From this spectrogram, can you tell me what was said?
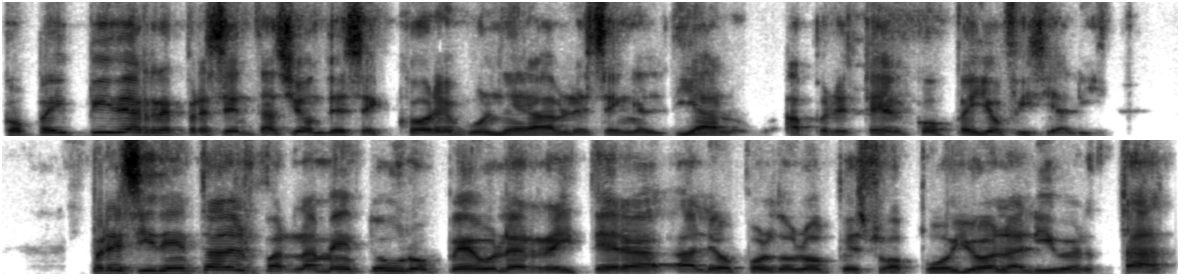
COPEI pide representación de sectores vulnerables en el diálogo. Ah, pero este es el COPEI oficialista. Presidenta del Parlamento Europeo le reitera a Leopoldo López su apoyo a la libertad.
